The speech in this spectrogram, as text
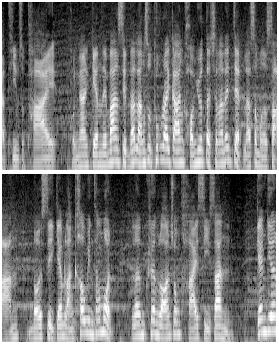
8 ทีมสุดท้าย ผลงานเกมในบ้าน 10 นัดหลังสุดทุกรายการของยูเต็ดชนะได้ 7 และเสมอ 3 โดย 4 เกมหลังเข้าวินทั้งหมด เริ่มเครื่องร้อนช่วงท้ายซีซั่น เกมเยือน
